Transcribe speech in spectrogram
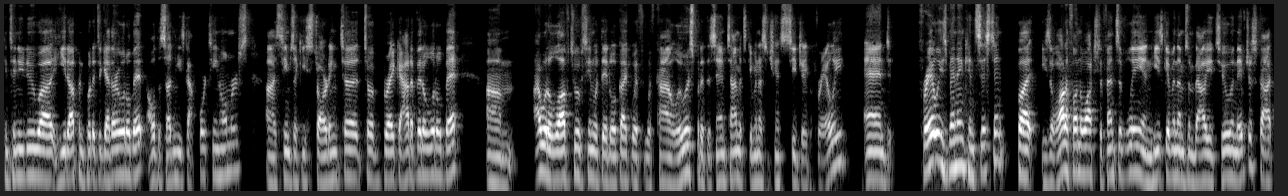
continue to uh, heat up and put it together a little bit. All of a sudden, he's got 14 homers. Uh, seems like he's starting to to break out of it a little bit. Um, I would have loved to have seen what they'd look like with with Kyle Lewis, but at the same time, it's given us a chance to see Jake Fraley. And Fraley's been inconsistent, but he's a lot of fun to watch defensively, and he's given them some value too. And they've just got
